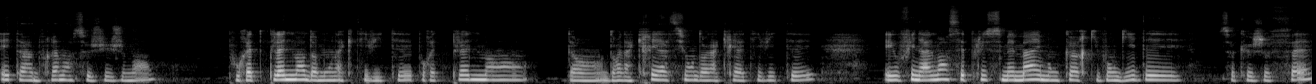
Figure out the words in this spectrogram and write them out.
éteindre vraiment ce jugement pour être pleinement dans mon activité, pour être pleinement dans, dans la création, dans la créativité, et où finalement c'est plus mes mains et mon cœur qui vont guider ce que je fais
